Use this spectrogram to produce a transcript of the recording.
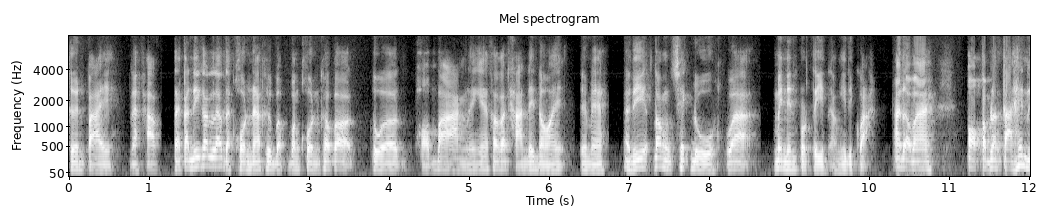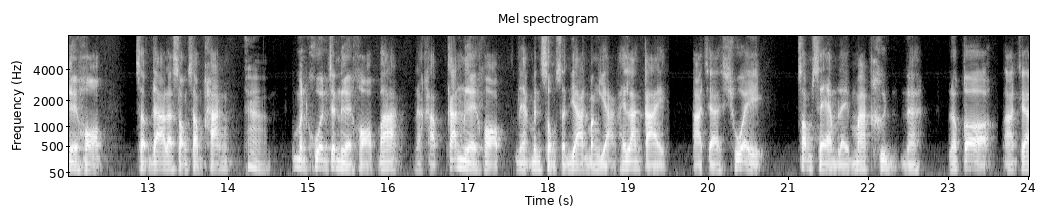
เกินไปนะครับ แต่กันนี้ก็แล้วแต่คนนะคือแบบบางคนเขาก็ ตัวผอมบางอะไรเงี้ยเขาก็ทานได้น้อยใช่ไหมอันนี้ต้องเช็คดูว่าไม่เน้นโปรตีนเอางี้ดีกว่า อันต่อมาออกกำลังกายให้เหนื่อยหอบ สัปดาห์ละสองสาครั้งมันควรจะเหนื่อยหอบบ้างนะครับ การเหนื่อยหอบเนี่ยมันส่งสัญญาณบางอย่างให้ร่างกาย อาจจะช่วยซ่อมแซมอะไรมากขึ้นนะแล้วก็อาจจะ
